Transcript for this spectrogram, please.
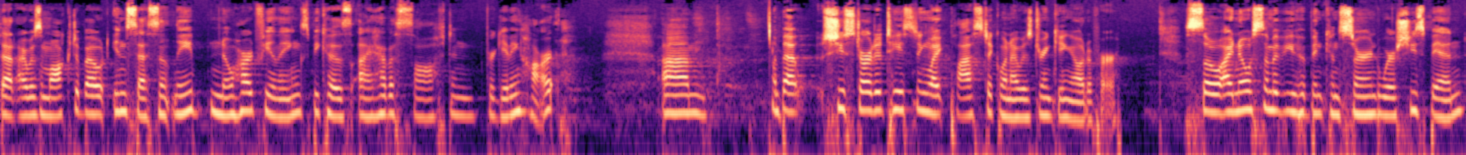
that I was mocked about incessantly. No hard feelings because I have a soft and forgiving heart. Um, but she started tasting like plastic when I was drinking out of her. So I know some of you have been concerned where she's been,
